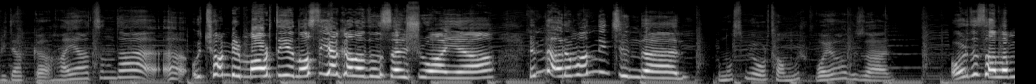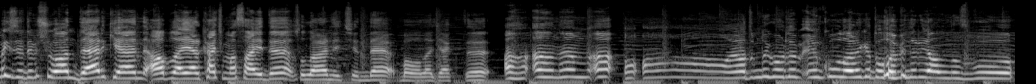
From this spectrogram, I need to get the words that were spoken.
Bir dakika hayatında e, uçan bir martıyı nasıl yakaladın sen şu an ya? Hem de arabanın içinden. Bu nasıl bir ortammış? Bayağı güzel. Orada sallanmak istedim şu an derken abla eğer kaçmasaydı suların içinde boğulacaktı. Ah anam ah, oh, ah. hayatımda gördüğüm en cool hareket olabilir yalnız bu.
